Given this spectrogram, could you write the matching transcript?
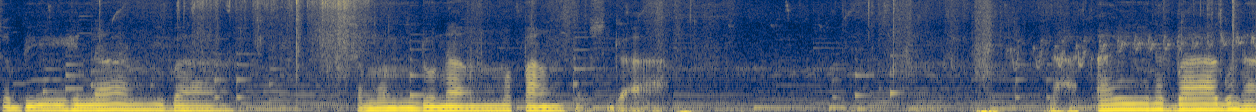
Sasabihin ng iba Sa mundo ng mapanghusga Lahat ay nagbago na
